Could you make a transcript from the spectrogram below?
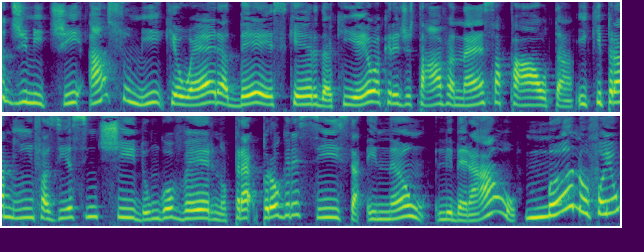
admitir, assumir que eu era de esquerda, que eu acreditava nessa pauta e que para mim fazia sentido um governo pra, progressista e não liberal, mano, foi um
